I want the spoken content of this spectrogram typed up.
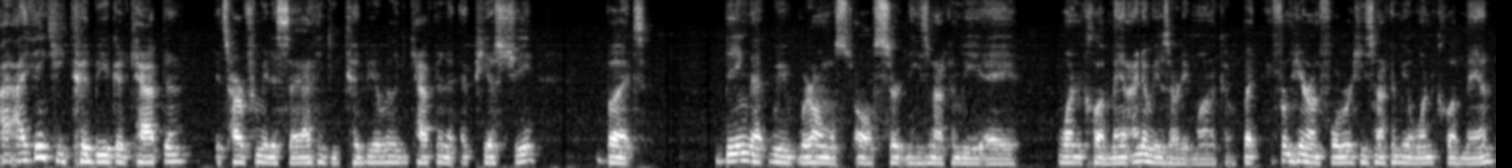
I, I, think he could be a good captain. It's hard for me to say. I think he could be a really good captain at, at PSG, but being that we we're almost all certain he's not going to be a one club man. I know he was already at Monaco, but from here on forward, he's not going to be a one club man.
